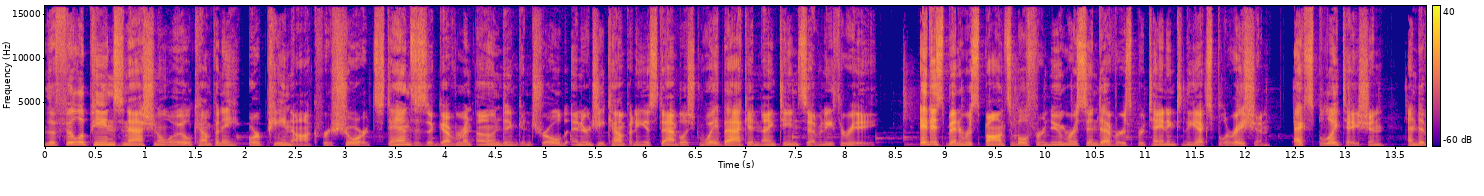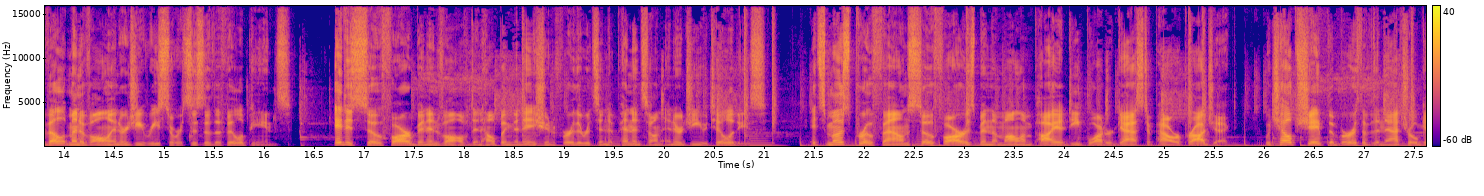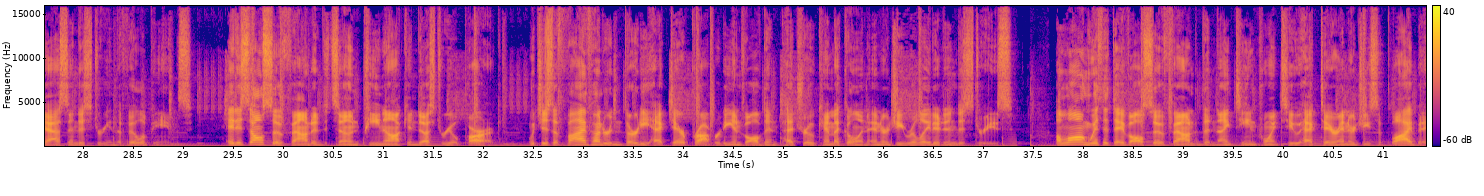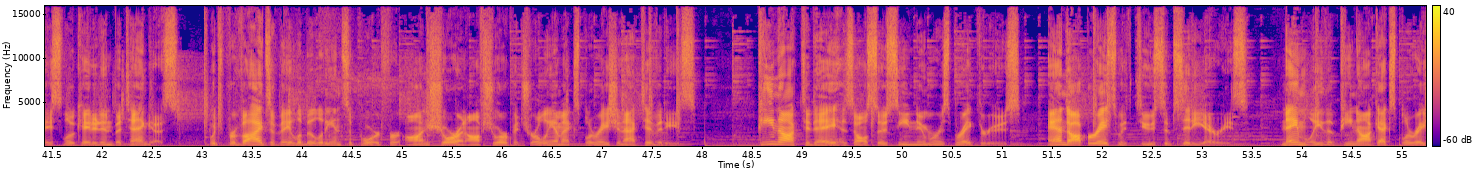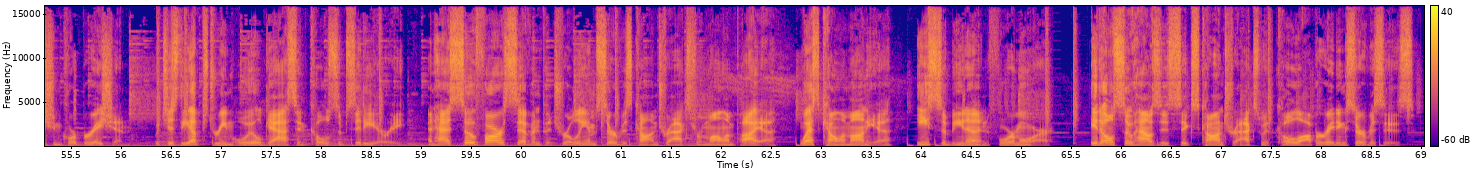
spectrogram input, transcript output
The Philippines National Oil Company, or PNOC for short, stands as a government-owned and controlled energy company established way back in 1973. It has been responsible for numerous endeavors pertaining to the exploration, exploitation, and development of all energy resources of the Philippines. It has so far been involved in helping the nation further its independence on energy utilities. Its most profound so far has been the Malampaya Deepwater Gas to Power project, which helped shape the birth of the natural gas industry in the Philippines. It has also founded its own PNOC Industrial Park, which is a 530-hectare property involved in petrochemical and energy-related industries. Along with it, they've also founded the 19.2-hectare energy supply base located in Batangas, which provides availability and support for onshore and offshore petroleum exploration activities. PNOC today has also seen numerous breakthroughs and operates with two subsidiaries, namely the PNOC Exploration Corporation, which is the upstream oil, gas, and coal subsidiary, and has so far seven petroleum service contracts from Malampaya, West Kalamania, East Sabina, and four more. It also houses six contracts with coal operating services.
